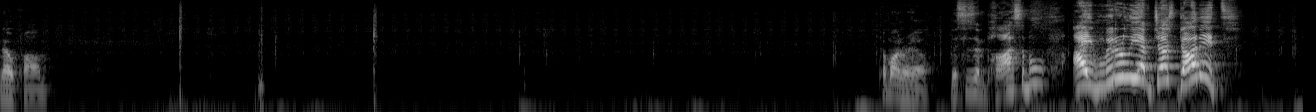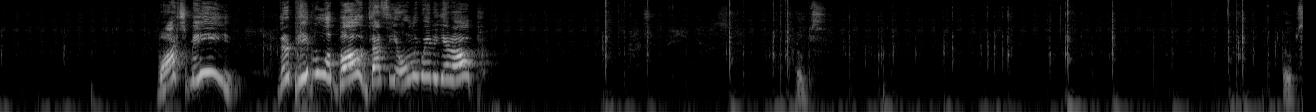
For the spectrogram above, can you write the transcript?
No palm. Come on, Rahil. This is impossible? I literally have just done it! Watch me! There are people above! That's the only way to get up! Oops. Oops.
